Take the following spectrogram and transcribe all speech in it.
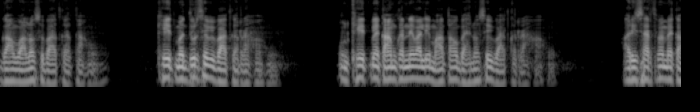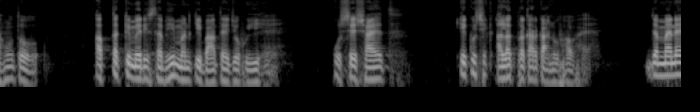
गाँव वालों से बात करता हूँ, खेत मजदूर से भी बात कर रहा हूँ। उन खेत में काम करने वाली माताओं बहनों से भी बात कर रहा हूँ। और इस अर्थ में मैं कहूँ तो अब तक की मेरी सभी मन की बातें जो हुई है, उससे शायद एक कुछ एक अलग प्रकार का अनुभव है। जब मैंने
